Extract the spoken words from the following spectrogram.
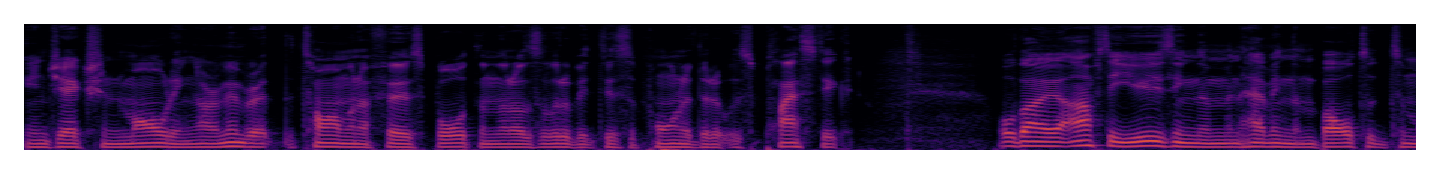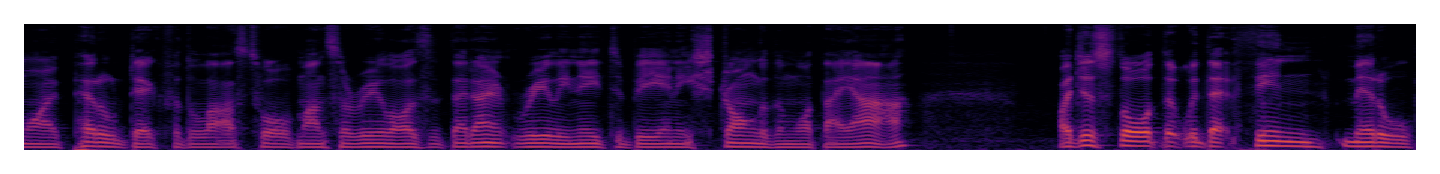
injection molding. I remember at the time when I first bought them that I was a little bit disappointed that it was plastic Although after using them and having them bolted to my pedal deck for the last 12 months, I realised that they don't really need to be any stronger than what they are. I just thought that with that thin metal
